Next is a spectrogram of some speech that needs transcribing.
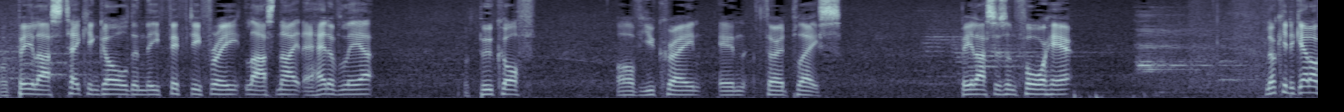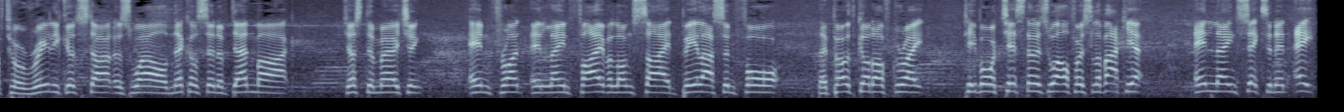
Well, Bilas taking gold in the 53 last night ahead of Leah. Bukov of Ukraine in third place. Bilas is in four here. Looking to get off to a really good start as well. Nicholson of Denmark just emerging in front in lane five alongside Bilas in four. They both got off great. Tibor Tistan as well for Slovakia in lane six and in eight.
